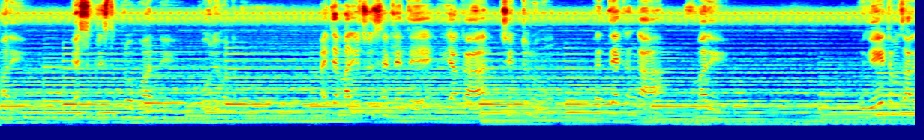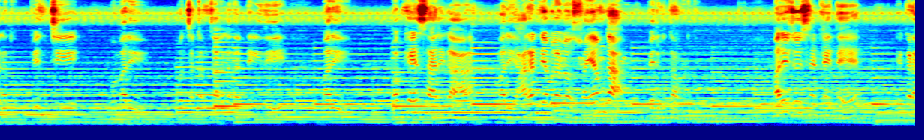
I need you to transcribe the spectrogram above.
మరి యేసుక్రీస్తు ప్రభు వారిని అయితే మరియు చూసినట్లయితే ఈ యొక్క చెట్టును ప్రత్యేకంగా మరి వేయటం జరగదు. పెంచి మరి ఉంచటం జరగదండి. ఇది మరి ఒకేసారిగా మరి అరణ్యములలో స్వయంగా పెరుగుతా ఉంటుంది మరి చూసినట్లయితే ఇక్కడ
